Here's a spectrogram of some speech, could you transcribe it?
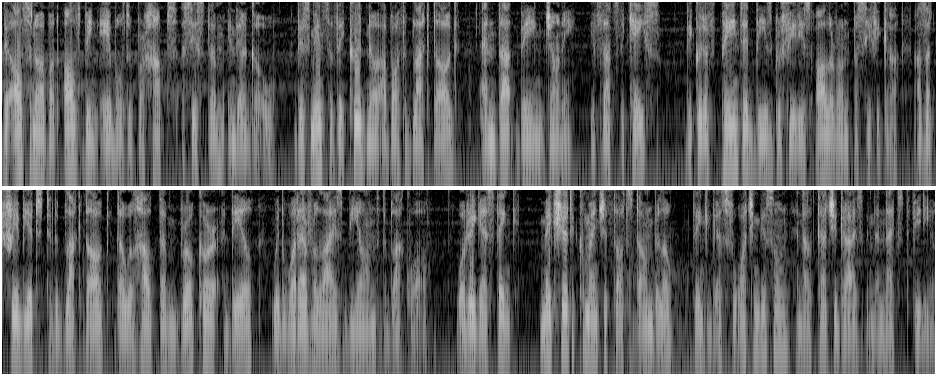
They also know about Alt being able to perhaps assist them in their goal. This means that they could know about the Black Dog, and that being Johnny. If that's the case, they could have painted these graffitis all around Pacifica as a tribute to the Black Dog that will help them broker a deal with whatever lies beyond the Black Wall. What do you guys think? Make sure to comment your thoughts down below. Thank you guys for watching this one, and I'll catch you guys in the next video.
